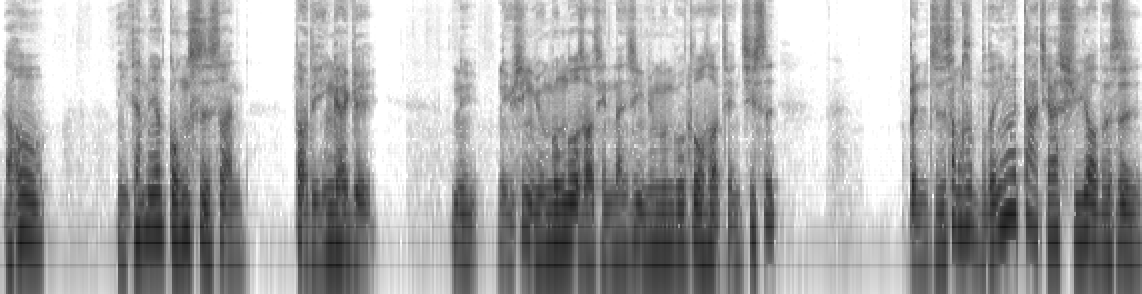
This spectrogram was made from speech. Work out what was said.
然后你在那边公式算到底应该给女女性员工多少钱，男性员工多少钱，其实本质上是不对，因为大家需要的是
